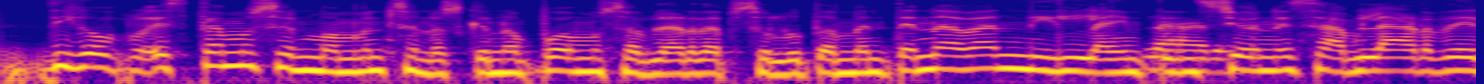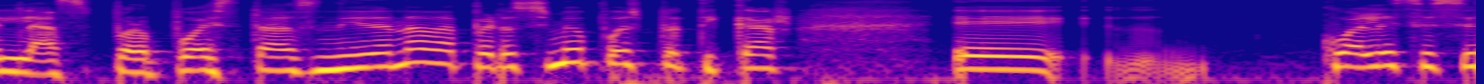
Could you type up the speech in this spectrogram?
digo, estamos en momentos en los que no podemos hablar de absolutamente nada, ni la intención es hablar de las propuestas ni de nada, pero sí me puedes platicar cuál es ese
